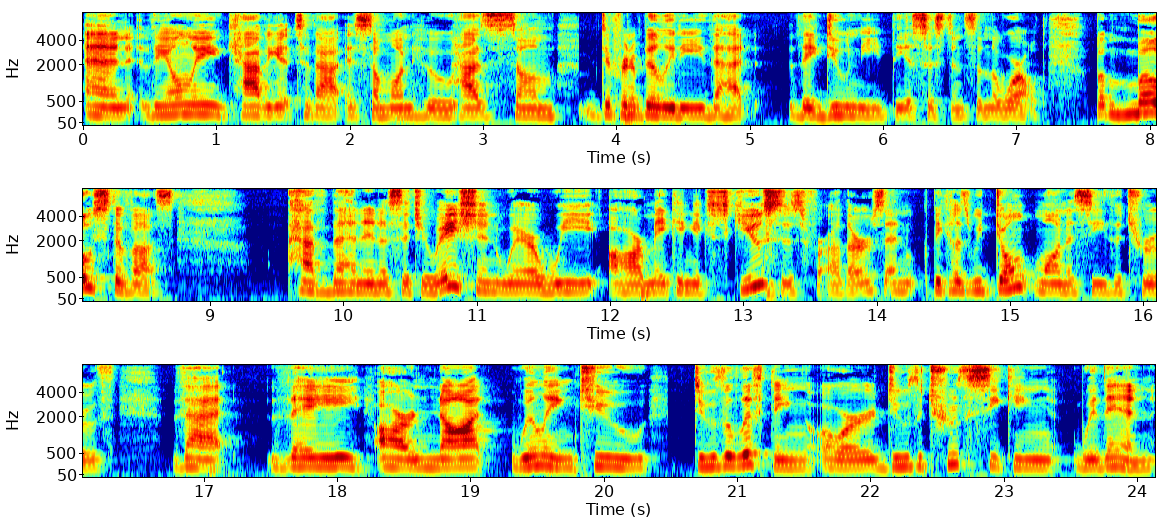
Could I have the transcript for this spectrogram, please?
And the only caveat to that is someone who has some different ability that they do need the assistance in the world. But most of us, have been in a situation where we are making excuses for others and because we don't want to see the truth that they are not willing to do the lifting or do the truth seeking within.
